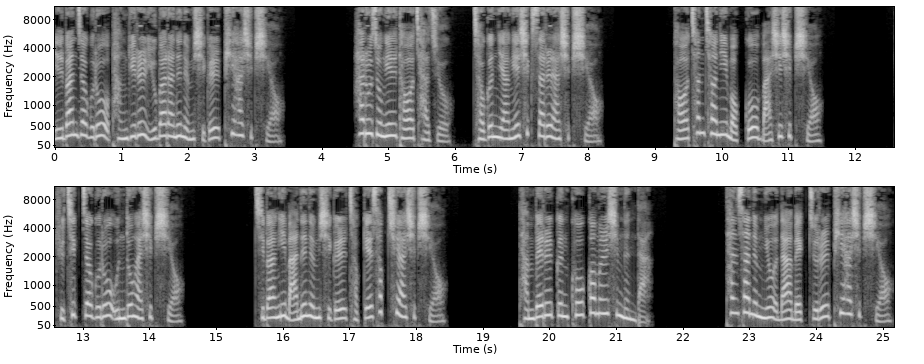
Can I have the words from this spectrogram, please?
일반적으로 방귀를 유발하는 음식을 피하십시오. 하루 종일 더 자주, 적은 양의 식사를 하십시오. 더 천천히 먹고 마시십시오. 규칙적으로 운동하십시오. 지방이 많은 음식을 적게 섭취하십시오. 담배를 끊고 껌을 씹는다. 탄산음료나 맥주를 피하십시오.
